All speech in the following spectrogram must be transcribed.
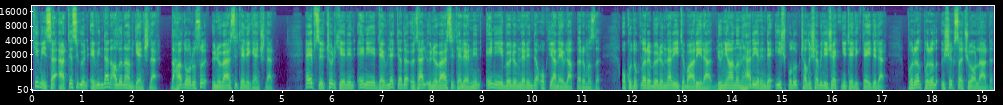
kimi ise ertesi gün evinden alınan gençler. Daha doğrusu üniversiteli gençler. Hepsi Türkiye'nin en iyi devlet ya da özel üniversitelerinin en iyi bölümlerinde okuyan evlatlarımızdı. Okudukları bölümler itibarıyla dünyanın her yerinde iş bulup çalışabilecek nitelikteydiler pırıl pırıl ışık saçıyorlardı.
